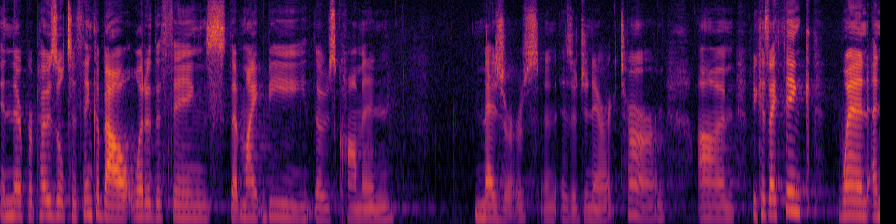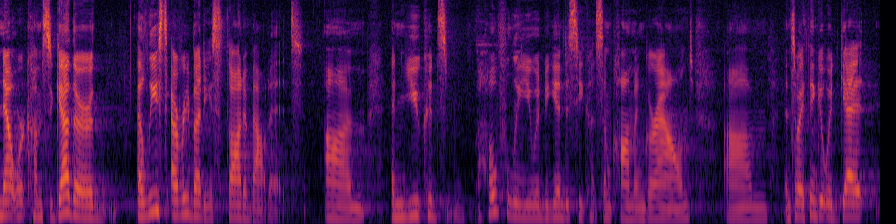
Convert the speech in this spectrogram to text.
in their proposal to think about what are the things that might be those common measures, and as a generic term, um, because I think when a network comes together, at least everybody's thought about it. Um, and you could, hopefully, you would begin to see some common ground. Um, and so I think it would get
